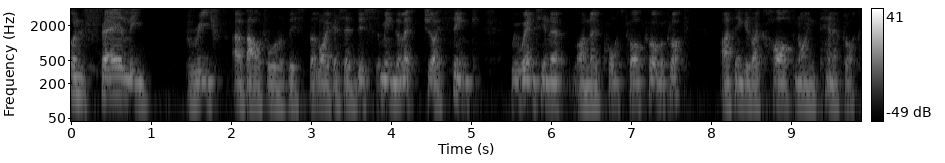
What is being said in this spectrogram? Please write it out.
unfairly brief about all of this. But like I said, this, I mean, the lecture, I think we went in at, I know, quarter 12, 12 o'clock. I think it was like half nine, 10 o'clock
